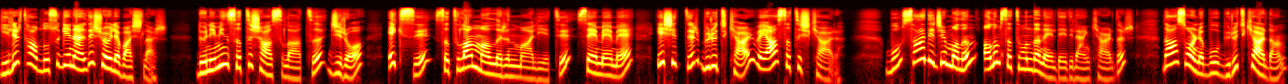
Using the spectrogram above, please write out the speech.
Gelir tablosu genelde şöyle başlar. Dönemin satış hasılatı, ciro, eksi satılan malların maliyeti, SMM, eşittir brüt kar veya satış karı. Bu sadece malın alım satımından elde edilen kardır. Daha sonra bu brüt kardan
